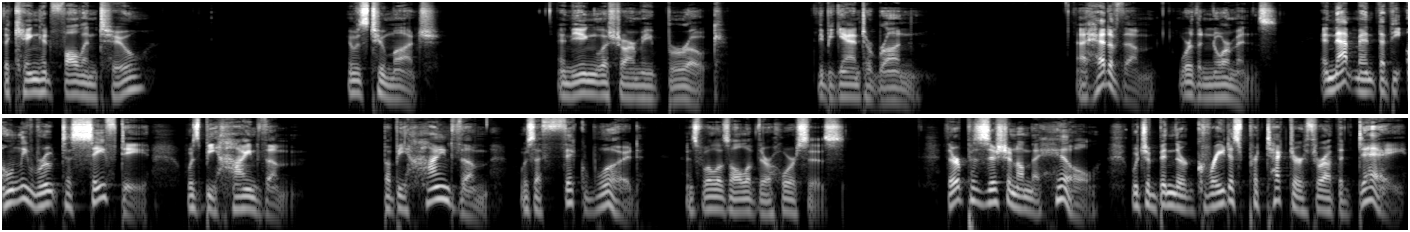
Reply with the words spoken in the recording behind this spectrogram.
The king had fallen too? It was too much. And the English army broke. They began to run. Ahead of them were the Normans, and that meant that the only route to safety was behind them but behind them was a thick wood, as well as all of their horses. Their position on the hill, which had been their greatest protector throughout the day,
